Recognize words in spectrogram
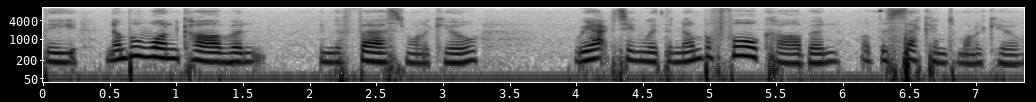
the number one carbon in the first molecule reacting with the number four carbon of the second molecule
